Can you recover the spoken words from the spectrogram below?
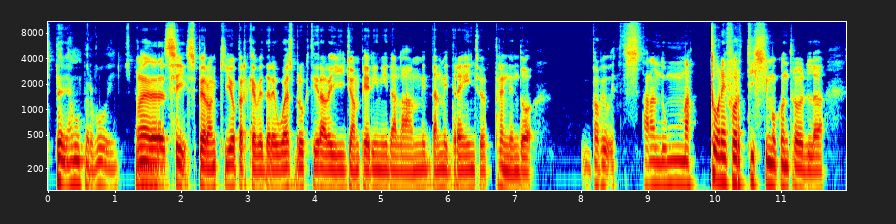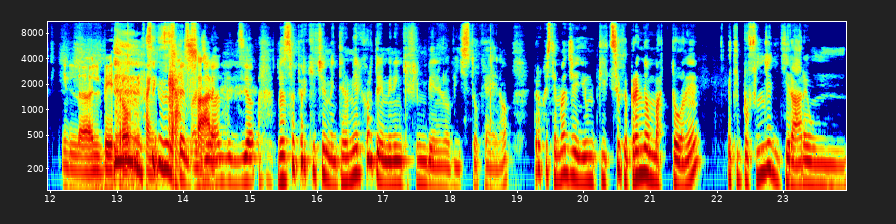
Speriamo per voi. Speriamo. Eh, sì, spero anch'io perché vedere Westbrook tirare i giampierini dalla dal mid range prendendo proprio sparando un mattone fortissimo contro il, il- il vetro mi fa stai incazzare. zio? Non so perché c'è in mente, non mi ricordo nemmeno in che film bene l'ho visto, ok, no? Però questa immagine di un tizio che prende un mattone e tipo finge di tirare un...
